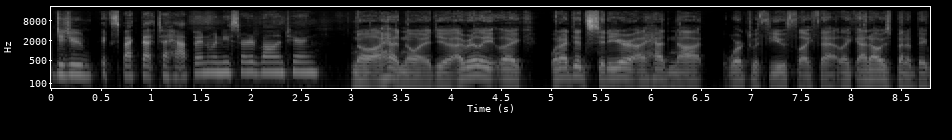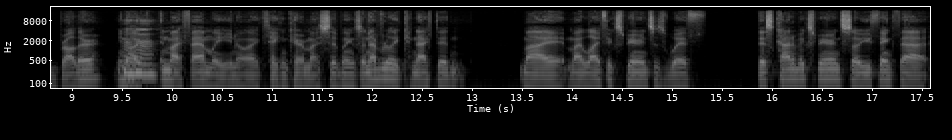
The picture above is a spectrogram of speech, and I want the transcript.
did you expect that to happen when you started volunteering? No, I had no idea. I really like when I did City Year, I had not worked with youth like that. Like I'd always been a big brother, you know, like in my family, you know, like taking care of my siblings. I never really connected my my life experiences with this kind of experience. So you think that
